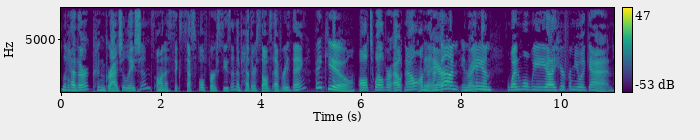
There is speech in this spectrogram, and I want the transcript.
Little Heather, congratulations on a successful first season of Heather Solves Everything. Thank you. All 12 are out now on They the are air. done, in the Right. can. When will we uh, hear from you again?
